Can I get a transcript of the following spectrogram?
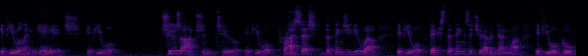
If you will engage, if you will choose option two, if you will process the things you do well, if you will fix the things that you haven't done well, if you will go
